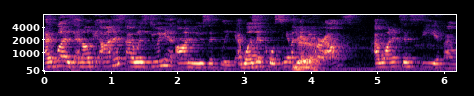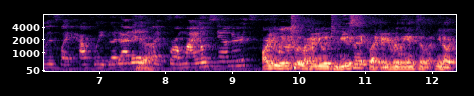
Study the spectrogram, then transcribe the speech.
I was, and I'll be honest, I was doing it on Musically. I wasn't posting it Yeah. anywhere else. I wanted to see if I was like halfway good at it, Yeah. like for my own standards. Are you into it? Um, Like, are you into music? Like, are you really into you know? Like,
